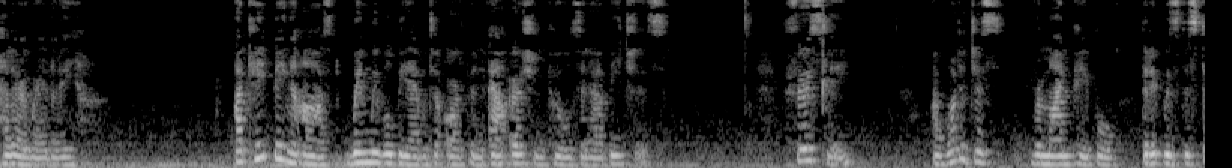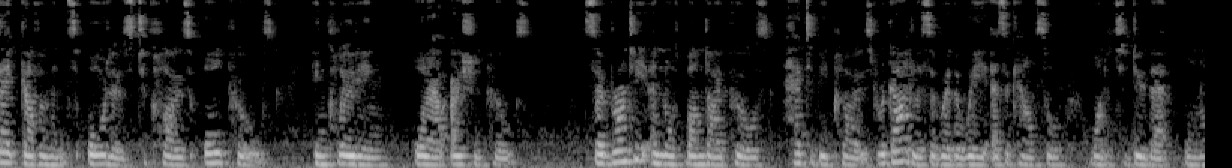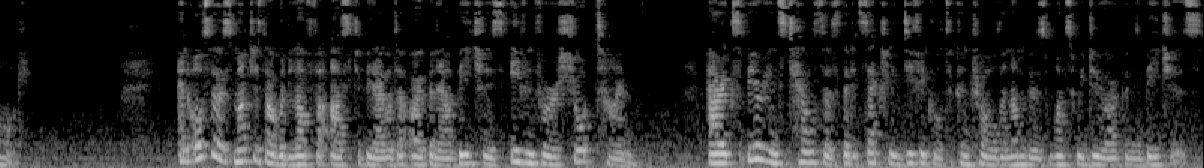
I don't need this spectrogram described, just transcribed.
Hello, Waverley. I keep being asked when we will be able to open our ocean pools and our beaches. Firstly, I want to just remind people that it was the state government's orders to close all pools, including all our ocean pools. So Bronte and North Bondi pools had to be closed, regardless of whether we as a council wanted to do that or not. Also, as much as I would love for us to be able to open our beaches, even for a short time, our experience tells us that it's actually difficult to control the numbers once we do open the beaches.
